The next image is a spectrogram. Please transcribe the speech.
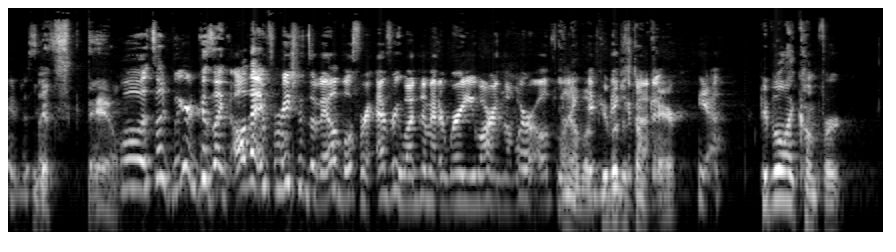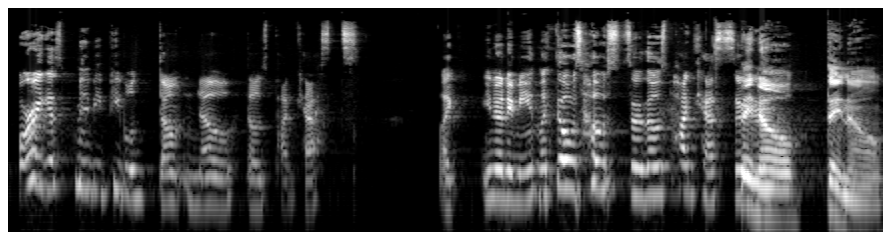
you're just you like. stale. Well, it's like weird because like all that information's available for everyone, no matter where you are in the world. I know, but people just don't it. care. Yeah. People like comfort. Or I guess maybe people don't know those podcasts. Like, you know what I mean? Like those hosts or those podcasts. Are, They know. They know.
